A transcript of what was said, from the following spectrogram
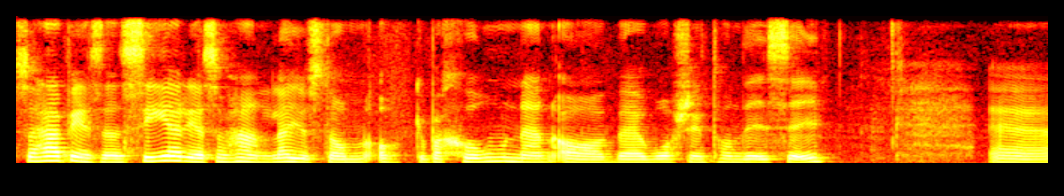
Så här finns en serie som handlar just om ockupationen av eh, Washington DC. Eh,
